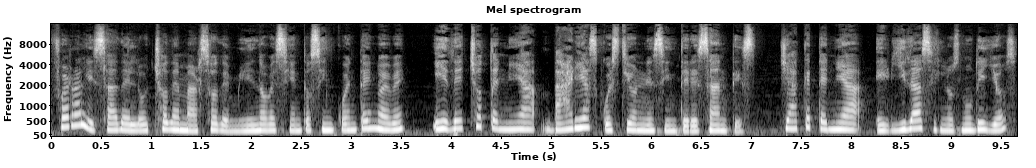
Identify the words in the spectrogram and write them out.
fue realizada el 8 de marzo de 1959 y de hecho tenía varias cuestiones interesantes, ya que tenía heridas en los nudillos,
